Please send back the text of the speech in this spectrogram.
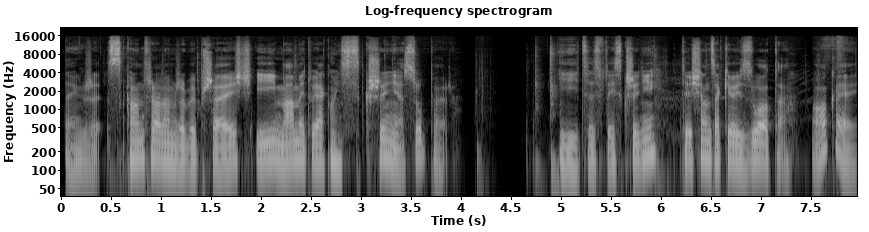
Także z kontrolem, żeby przejść i mamy tu jakąś skrzynię, super. I co jest w tej skrzyni? Tysiąc jakiegoś złota. Okej.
